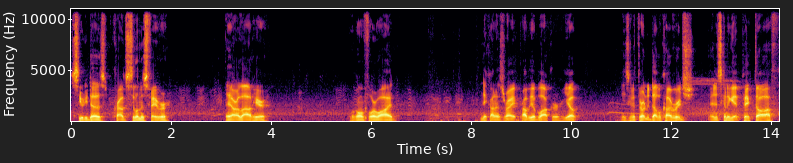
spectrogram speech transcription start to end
See what he does. Crowd's still in his favor. They are loud here. We're going four wide. Nick on his right, probably a blocker. Yep. He's going to throw it into double coverage, and it's going to get picked off.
